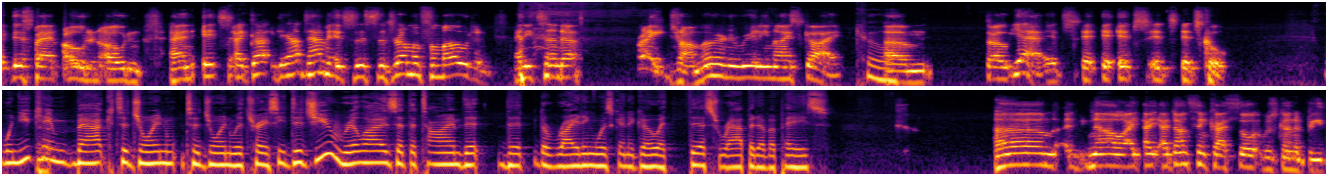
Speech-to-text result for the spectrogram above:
Like this band Odin, Odin, and it's uh, God, God damn it, it's it's the drummer from Odin, and he turned out a great drummer and a really nice guy. Cool. Um, so yeah, it's it, it, it's it's it's cool. when you came back to join to join with Tracii, did you realize at the time that that the writing was going to go at this rapid of a pace? Um, no, I, I, I don't think I thought it was going to be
